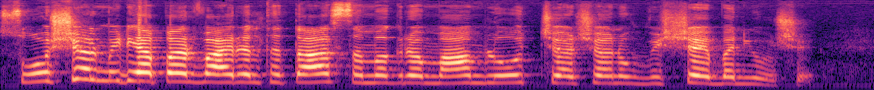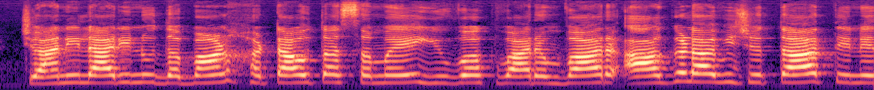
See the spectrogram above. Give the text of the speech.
સોશિયલ મીડિયા પર વાયરલ થતા સમગ્ર મામલો ચર્ચાનો વિષય બન્યો છે. ચાની લારીનું દબાણ હટાવતા સમયે યુવક વારંવાર આગળ આવી જતા તેને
